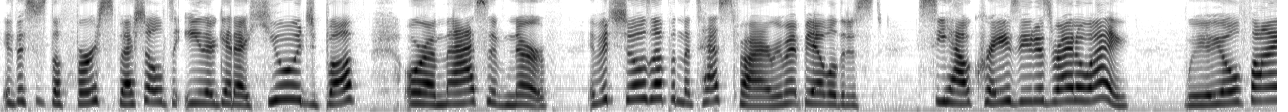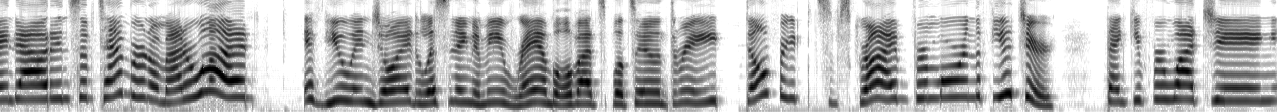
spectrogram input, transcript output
if this is the first special to either get a huge buff or a massive nerf. If it shows up in the test fire, we might be able to just see how crazy it is right away. We'll find out in September no matter what. If you enjoyed listening to me ramble about Splatoon 3, don't forget to subscribe for more in the future. Thank you for watching.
